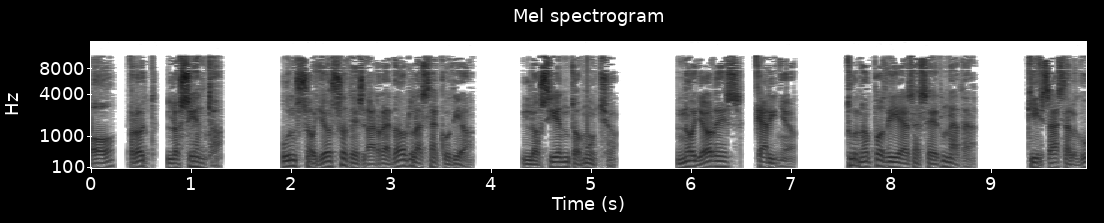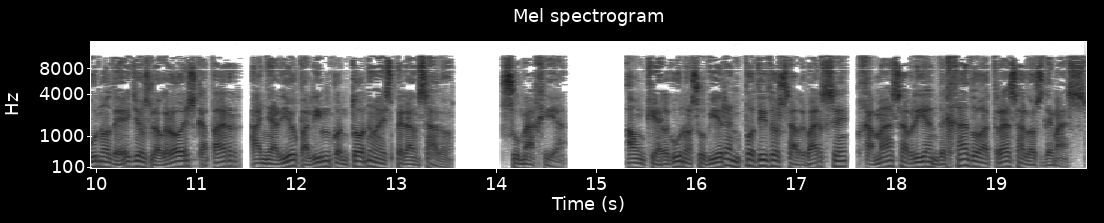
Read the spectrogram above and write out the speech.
Oh, Prot, lo siento. Un sollozo desgarrador la sacudió. Lo siento mucho. No llores, cariño. Tú no podías hacer nada. Quizás alguno de ellos logró escapar, añadió Palín con tono esperanzado. Su magia. Aunque algunos hubieran podido salvarse, jamás habrían dejado atrás a los demás.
